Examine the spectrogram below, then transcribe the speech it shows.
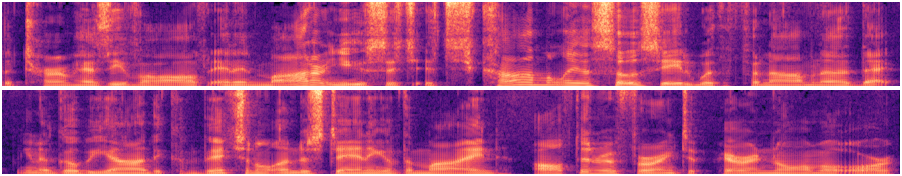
the term has evolved, and in modern usage, it's commonly associated with phenomena that you know go beyond the conventional understanding of the mind, often referring to paranormal or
